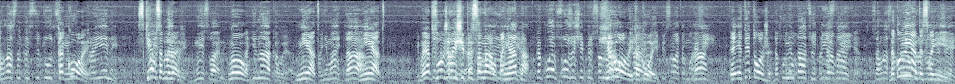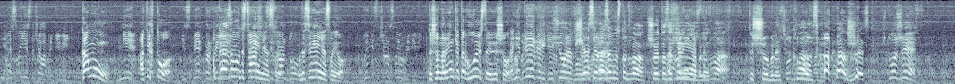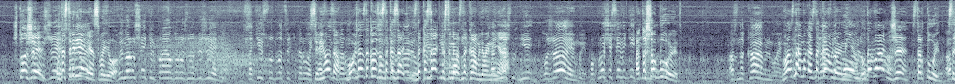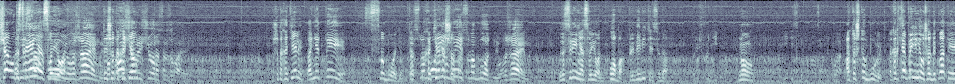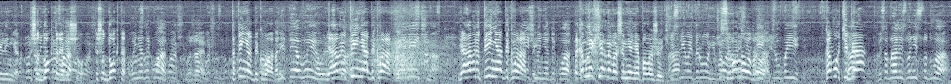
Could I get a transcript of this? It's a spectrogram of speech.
Согласно Конституции Какой? Украины, С кем мы с соблюдать? вами- мы с вами Ну. одинаковые. Нет. Понимаете? Да. Нет. И Вы обслуживающий добры, персонал, понятно? Какой обслуживающий персонал? Херовый уважаемый? какой. Персонал это в магазине. И, и ты тоже. Документацию Что? Ты, предоставьте. Согласно Документы свои. движения. Вы свои сначала предъявите. Кому? Мне, А ты кто? инспектор Показывай удостоверение свое. Удостоверение свое. Вы мне сначала свое предъявите. Ты что, на рынке торгуешься или что? Да не вы тыкайте, еще раз говорю, Сейчас я вызову 102. Что это за Позвоните херня, блядь? 102. Ты что, блядь? 102 Класс. Ха-ха, Жесть. Что жесть? Что жесть? жесть, Удостоверение уважаемый? свое. Вы нарушитель правил дорожного движения. Статьи 122. часть Серьезно? второй, Можно ознакомиться с доказательствами? С доказательствами ознакомливай меня. Конечно, не, уважаемый, попроще себя ведите. А то что будет? Ознакомливай. Ну озна- ознакомливай меня. ознакомлю Ну вас, давай да. уже, стартуй. А- Сначала да не удостоверение стартуй, свое. уважаемый. Ты что-то Попроще, хотел? говорю, еще раз разговаривай. Что-то хотели? Да не ты. Свободен. Да Ты свободен хотели вы что-то? свободный, уважаемый. Удостоверение свое. Оба. Предъявите сюда. Ну, ведите себя, пожалуйста, адекватно. А то что будет? А как ты определил, что адекватный или нет? Вот Ты что вы доктор или неадекватный. что? Ты что, доктор? Вы неадекватный, уважаемый. Да ты Да не неадекватный. ты, а вы, говорю. Я говорю, ты неадекватный. Вы лично. Я говорю, ты Лично неадекватный. неадекватный. Так а мне хер на ваше мнение положить. Счастливой дороги вам. Всего доброго. Чего вы боитесь? Кого? Тебя? Вы собрались звонить 102.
